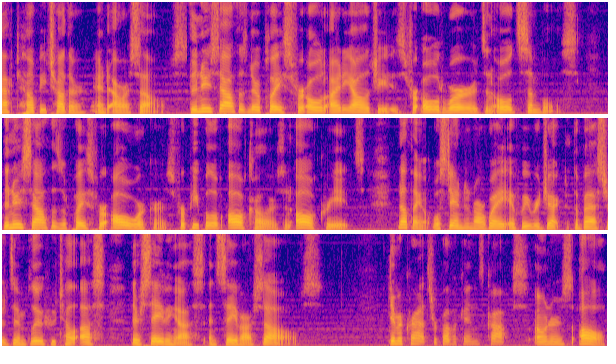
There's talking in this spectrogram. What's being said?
have to help each other and ourselves. The New South is no place for old ideologies, for old words and old symbols. The New South is a place for all workers, for people of all colors and all creeds. Nothing will stand in our way if we reject the bastards in blue who tell us they're saving us and save ourselves. Democrats, Republicans, cops, owners, all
